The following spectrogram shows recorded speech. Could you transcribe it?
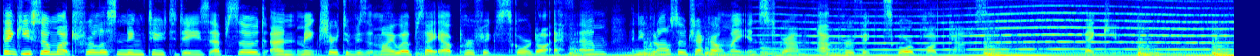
Thank you so much for listening to today's episode, and make sure to visit my website at perfectscore.fm, and you can also check out my Instagram at perfectscorepodcast. Thank you. thank you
